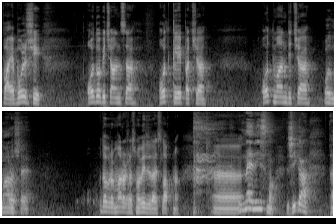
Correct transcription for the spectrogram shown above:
pa je boljši od običajca, od klepača, od mandiča. Od Maroša. Dobro, Maroša smo vedeli, da je slabno. Uh, ne, nismo. Žiga, uh,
